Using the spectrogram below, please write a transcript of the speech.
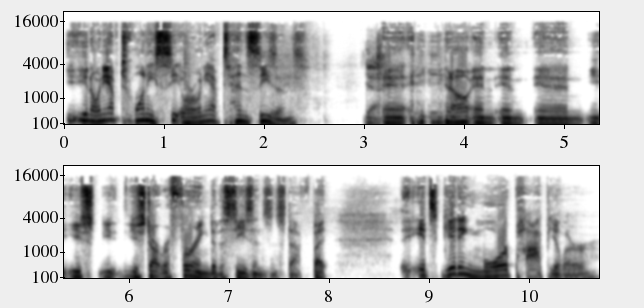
you know when you have 20 se- or when you have 10 seasons, Yeah. and you know, and and and you you you start referring to the seasons and stuff, but it's getting more popular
